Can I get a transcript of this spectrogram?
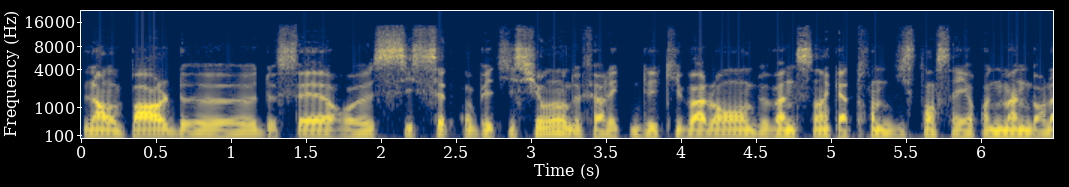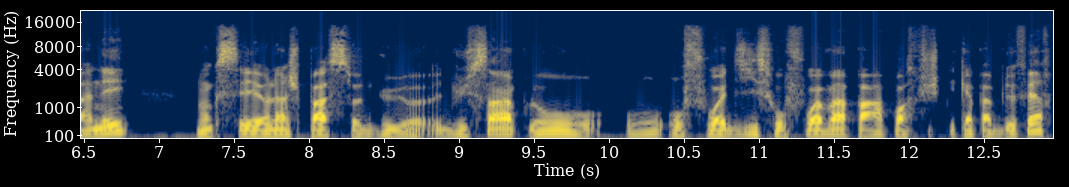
Là, on parle de, de faire 6-7 euh, compétitions, de faire l'équivalent de 25 à 30 distances Ironman dans l'année. Donc là, je passe du, du simple au, au, au x10, au x20 par rapport à ce que j'étais capable de faire.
